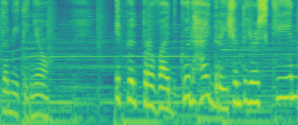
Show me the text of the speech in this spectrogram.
gamitin nyo. It will provide good hydration to your skin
